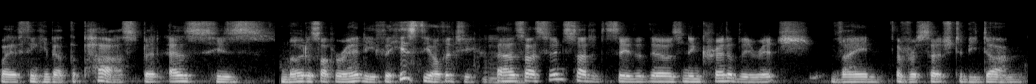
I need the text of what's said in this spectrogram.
way of thinking about the past, but as his modus operandi for his theology. Mm-hmm. Uh, so I soon started to see that there was an incredibly rich vein of research to be done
